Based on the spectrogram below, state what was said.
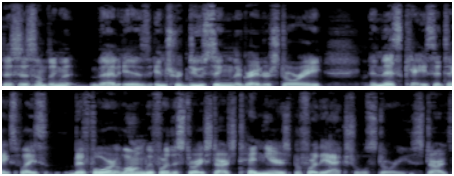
this is something that, that is introducing the greater story. In this case, it takes place before, long before the story starts, 10 years before the actual story starts.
